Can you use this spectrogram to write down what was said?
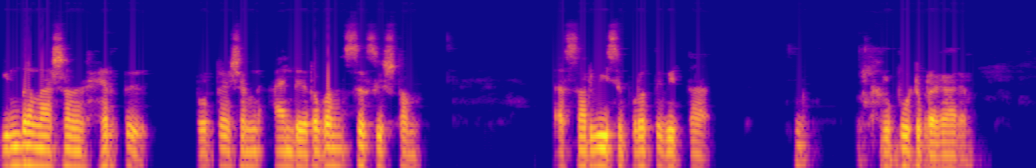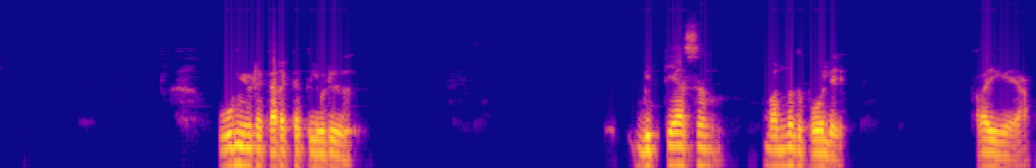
international health rotation and reference system service report റിപ്പോർട്ട് പ്രകാരം ഭൂമിയുടെ കറക്കത്തിൽ ഒരു വ്യത്യാസം വന്നതുപോലെ പറയുകയാണ്.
